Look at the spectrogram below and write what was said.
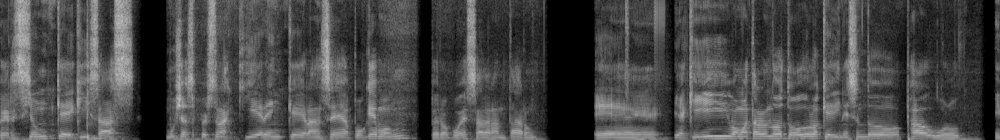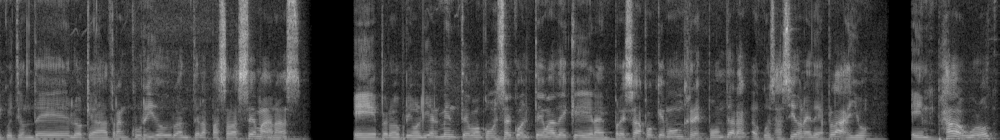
versión que quizás muchas personas quieren que lance a Pokémon, pero pues se adelantaron. Eh, y aquí vamos a estar hablando de todo lo que viene siendo Power World en cuestión de lo que ha transcurrido durante las pasadas semanas. Eh, pero primordialmente vamos a comenzar con el tema de que la empresa Pokémon responde a las acusaciones de plagio en Power World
